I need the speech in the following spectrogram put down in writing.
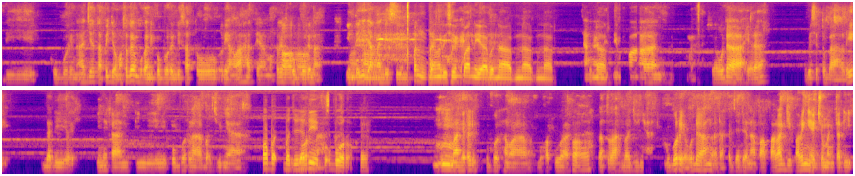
dikuburin aja. Tapi jangan- maksudnya bukan dikuburin di satu liang lahat ya. Maksudnya Aha. dikuburin lah. Intinya Aha. jangan disimpan. Jangan aja, disimpan kayak ya, gitu. benar, benar, benar. Jangan benar. disimpan. Ya udah akhirnya habis itu balik. Udah di ini kan dikubur lah bajunya. Oh, ba- bajunya Kubur, nah. dikubur. Oke. Mm, akhirnya dikubur sama bokap gua. Heeh. Setelah bajunya dikubur ya udah nggak ada kejadian apa-apa lagi. Paling ya cuma yang tadi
